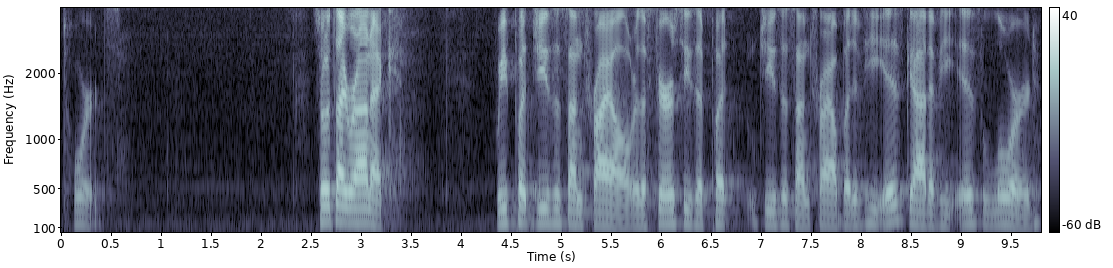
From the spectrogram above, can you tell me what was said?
towards? So it's ironic. We've put Jesus on trial, or the Pharisees have put Jesus on trial. But if he is God, if he is Lord,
